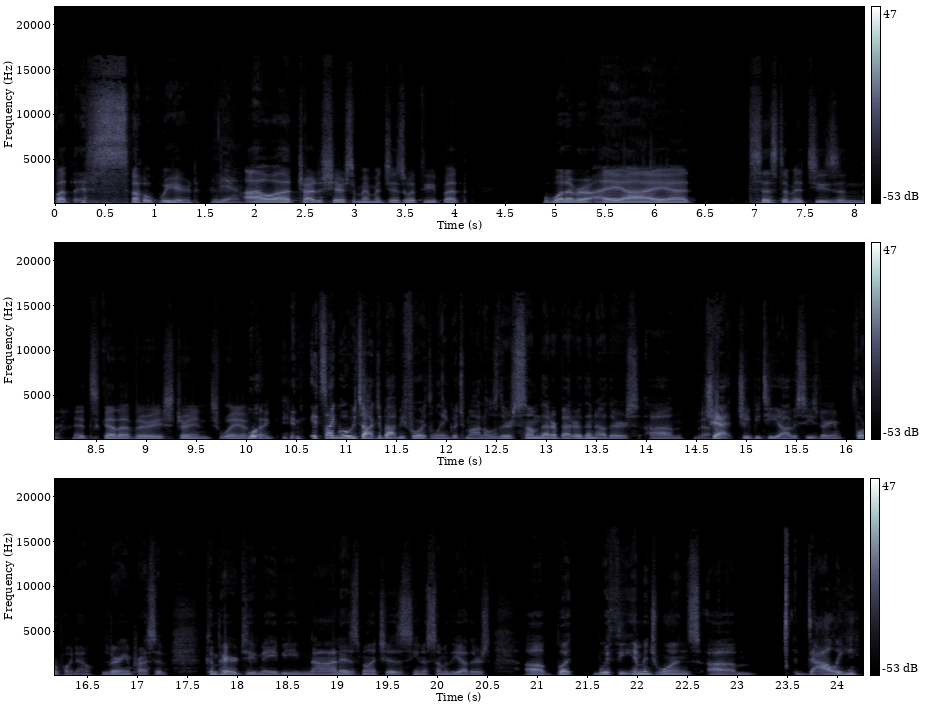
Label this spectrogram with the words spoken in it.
but it's so weird. Yeah. I'll uh, try to share some images with you, but whatever AI uh, system it's using, it's got a very strange way of Well, thinking. it's like what we talked about before with the language models. There's some that are better than others. Um, Yeah. Chat GPT obviously is very 4.0 is very impressive compared to maybe not as much as you know some of the others. Uh, but with the image ones, um, DALL-E,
